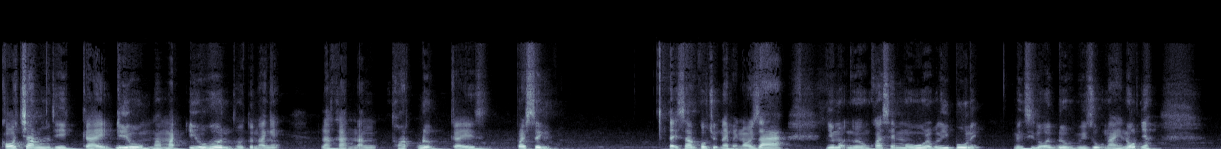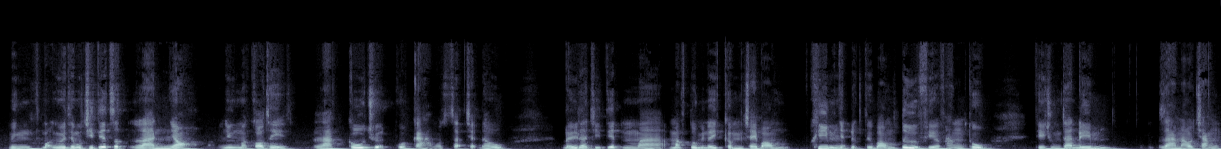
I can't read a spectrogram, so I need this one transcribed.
Có chăng thì cái điều mà mạnh yếu hơn thôi Tuấn Anh ấy, là khả năng thoát được cái pressing. Tại sao câu chuyện này phải nói ra? Như mọi người hôm qua xem MU là Liverpool ấy, mình xin lỗi, đưa ví dụ này nốt nhé mình, mọi người thấy một chi tiết rất là nhỏ, nhưng mà có thể là câu chuyện của cả một trận đấu đấy là chi tiết mà McTominay cầm trái bóng. Khi mà nhận được từ bóng từ phía hàng thủ thì chúng ta đếm dàn áo trắng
